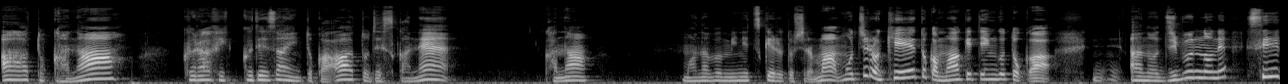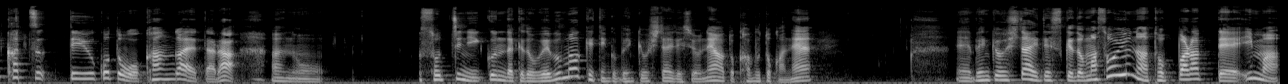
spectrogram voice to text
アートかな？グラフィックデザインとかアートですかね？かな？学ぶ身につけるとしたら、まあもちろん経営とかマーケティングとか、あの自分のね、生活っていうことを考えたら、あの、そっちに行くんだけど、ウェブマーケティング勉強したいですよね？あと株とかね。えー、勉強したいですけど、まあそういうのは取っ払って、今、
